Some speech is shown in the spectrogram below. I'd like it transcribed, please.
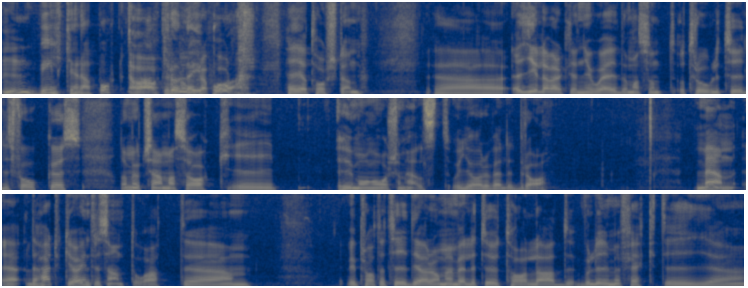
Mm. Vilken rapport! Allt rullar ju på. Heja Torsten. Eh, jag gillar verkligen New Wave. De har sånt otroligt tydligt fokus. De har gjort samma sak i hur många år som helst och gör det väldigt bra. Men eh, det här tycker jag är intressant. Då, att, eh, vi pratade tidigare om en väldigt uttalad volymeffekt i, eh,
